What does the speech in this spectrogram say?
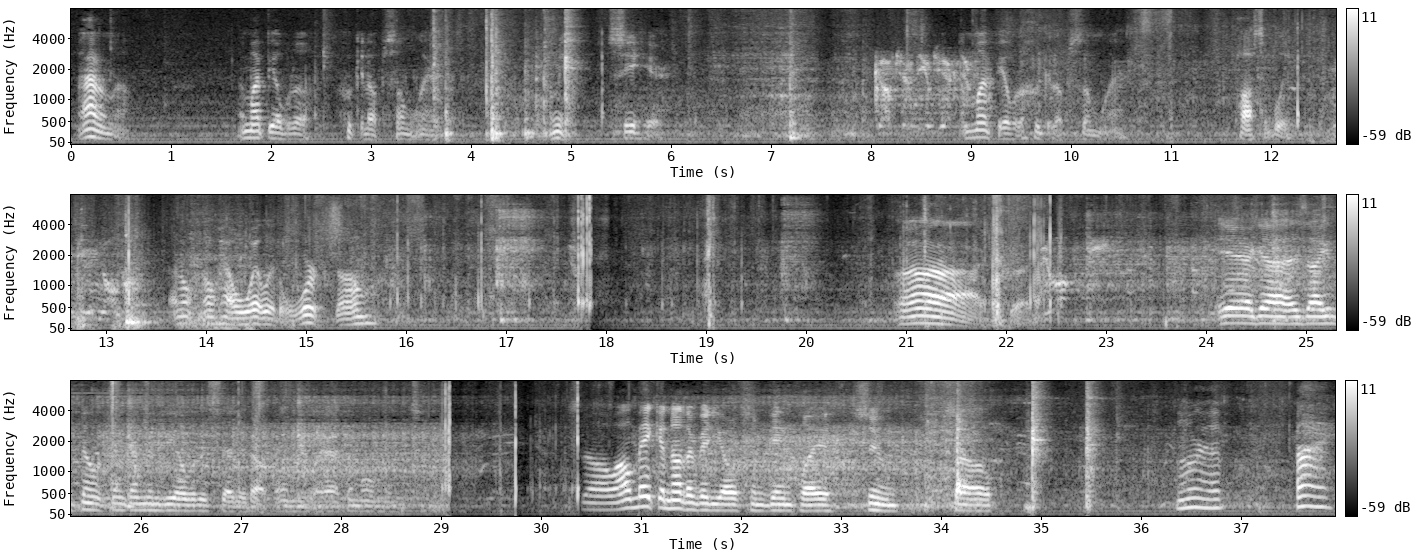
I don't know. I might be able to hook it up somewhere. Let me see here. I might be able to hook it up somewhere. Possibly. I don't know how well it'll work though. Ah, good. Yeah, guys, I don't think I'm going to be able to set it up anywhere at the moment. So, I'll make another video of some gameplay soon. So, alright. Bye.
